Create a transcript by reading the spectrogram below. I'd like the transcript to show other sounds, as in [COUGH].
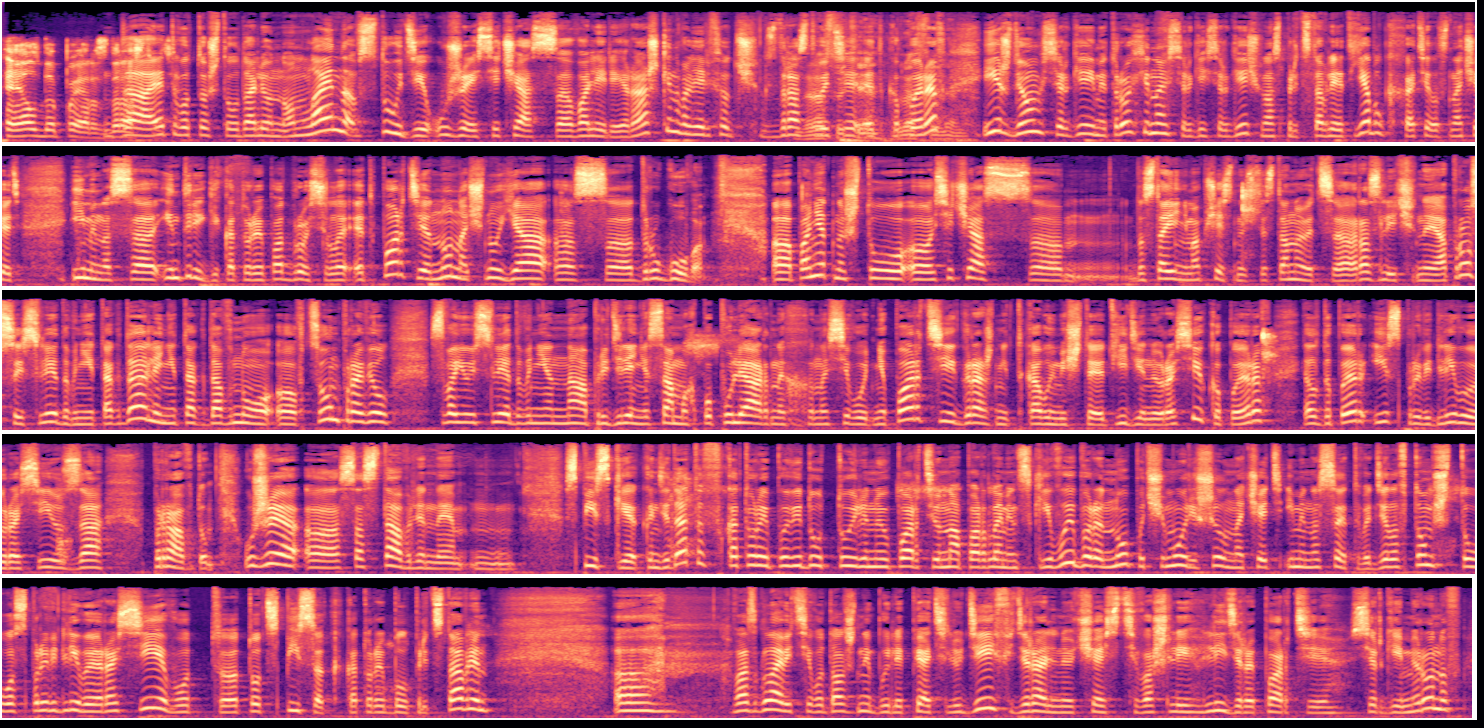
ЛДПР, здравствуйте. Да, это вот то, что удаленно онлайн. В студии уже сейчас э, Валерий Рашкин. Валерий Федорович, здравствуйте, Здравствуйте. это КПРФ. Здравствуйте. И ждем Сергея Митрохина. Сергей Сергеевич у нас представляет «Яблоко». Хотелось начать именно с э, интриги, которые подбросила эта партия, но начну я э, с другого. А, Понятно, что сейчас достоянием общественности становятся различные опросы, исследования и так далее. Не так давно э, ВЦИОМ провел свое исследование на определение самых популярных на сегодня партий. Граждане таковыми считают «Единую Россию», КПРФ, ЛДПР и «Справедливую Россию за правду». Уже э, составлены списки кандидатов, которые поведут ту или иную партию на парламентские выборы, но почему решил начать именно с этого? Дело в том, что «Справедливая Россия», вот э, тот список, который был представлен, э, Возглавить его должны были пять людей. В федеральную часть вошли лидеры партии Сергей Миронов,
